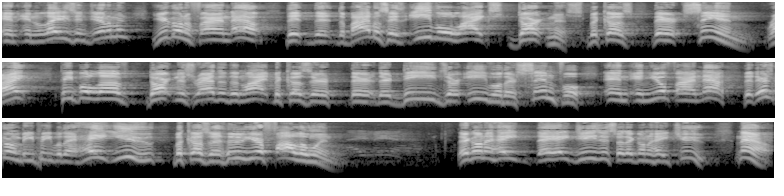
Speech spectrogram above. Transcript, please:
And, and ladies and gentlemen, you're going to find out that the, the Bible says evil likes darkness because they're sin, right? People love darkness rather than light because their, their, their deeds are evil, they're sinful. And, and you'll find out that there's going to be people that hate you because of who you're following. They're going to hate, they hate Jesus, so they're going to hate you. Now,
